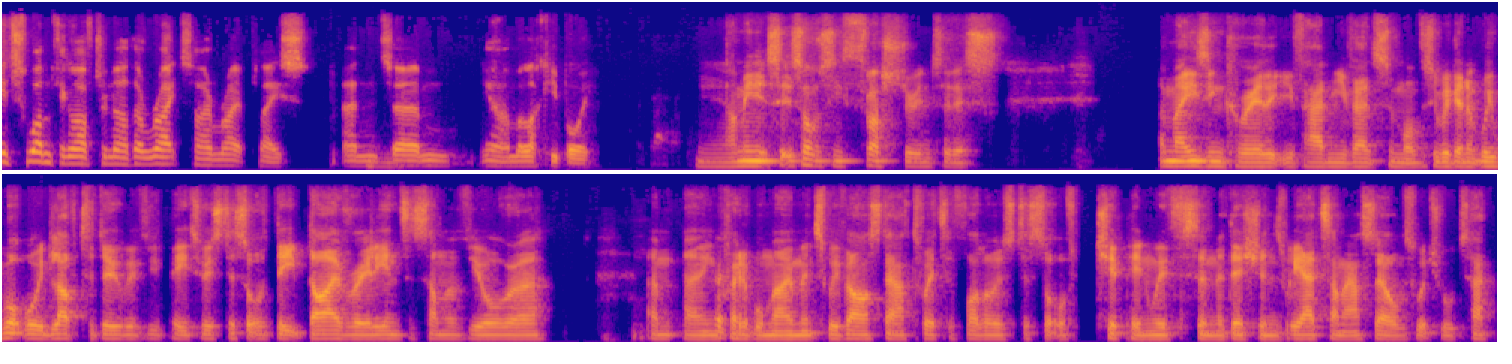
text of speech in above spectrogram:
it's one thing after another, right time, right place. And, mm. um, you know, I'm a lucky boy. Yeah, I mean, it's, it's obviously thrust you into this amazing career that you've had, and you've had some. Obviously, we're going to. We what we'd love to do with you, Peter, is to sort of deep dive really into some of your uh, um, uh, incredible moments. We've asked our Twitter followers to sort of chip in with some additions. We had some ourselves, which we'll ta-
